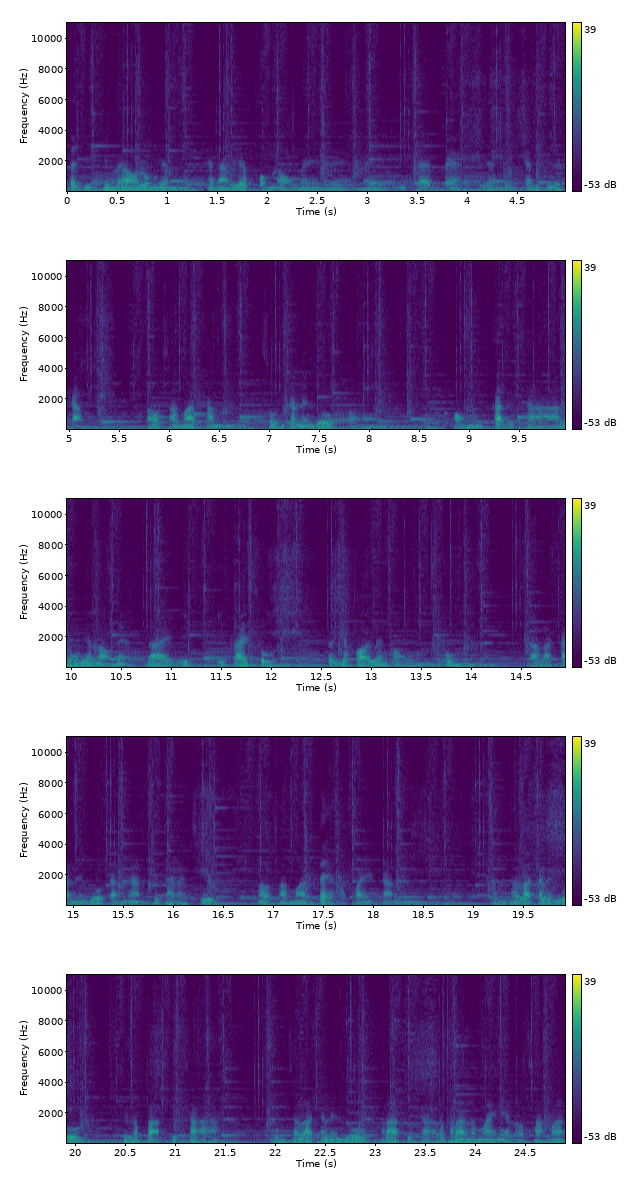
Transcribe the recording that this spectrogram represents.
แต่จริงๆแล้วโรงเรียนชัยนาทวิทยาคมเราไม่ไม่ไม่มีแค่แปดไม่ใช่มีแค่หนึ่งกิจกรรม เราสามารถทำศูนย์การเรียนรู้ของของการศึกษาโรงเรียนเราเนี่ยได้อีกอีกหลายศูนย์ โดยเฉพาะเรื่องของกลุ่มสาระการเรียนรู้การงานพื้นฐานอาชีพ เราสามารถแตกออกไปการกลุ่มสาระการเรียนรู้ศิลปะศึกษากลุ่มสาระการเรียนรู้พละศึกษาและพลานามัยเนี่ยเราสามารถ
